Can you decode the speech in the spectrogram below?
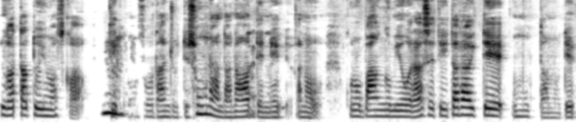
型といいますか、うん結婚相談所ってそうなんだなってね、あの、この番組をやらせていただいて思ったので、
